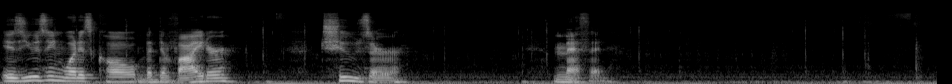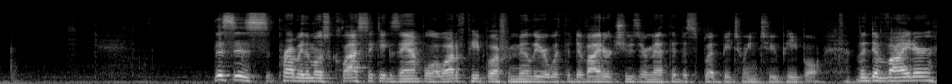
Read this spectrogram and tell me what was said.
is using what is called the divider chooser method. This is probably the most classic example. A lot of people are familiar with the divider chooser method to split between two people. The divider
